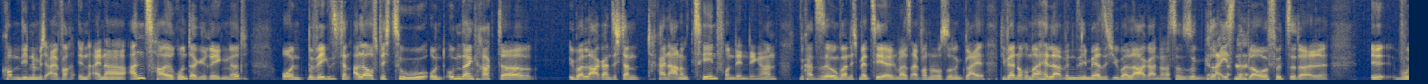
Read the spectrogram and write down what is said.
kommen die nämlich einfach in einer Anzahl runtergeregnet und bewegen sich dann alle auf dich zu und um deinen Charakter überlagern sich dann, keine Ahnung, zehn von den Dingern. Du kannst es ja irgendwann nicht mehr zählen, weil es einfach nur noch so eine Glei die werden auch immer heller, wenn sie mehr sich überlagern. Dann hast du so eine gleißende blaue Pfütze da, äh, wo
